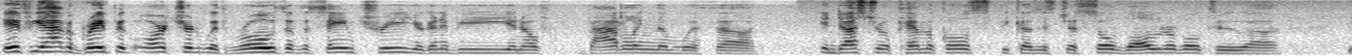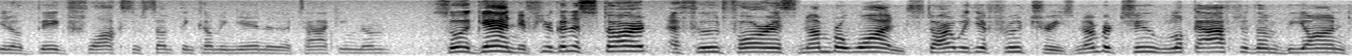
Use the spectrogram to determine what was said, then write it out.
If you have a great big orchard with rows of the same tree, you're going to be, you know, battling them with uh, industrial chemicals because it's just so vulnerable to, uh, you know, big flocks of something coming in and attacking them. So again, if you're going to start a food forest, number one, start with your fruit trees. Number two, look after them beyond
